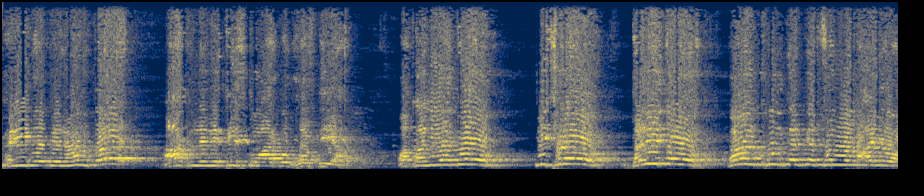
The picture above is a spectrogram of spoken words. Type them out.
गरीबों के नाम पर आपने नीतीश कुमार को वोट दिया। अकालिया को पिछड़ो, दलितों कान खुल करके सुन लो भाइयों।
